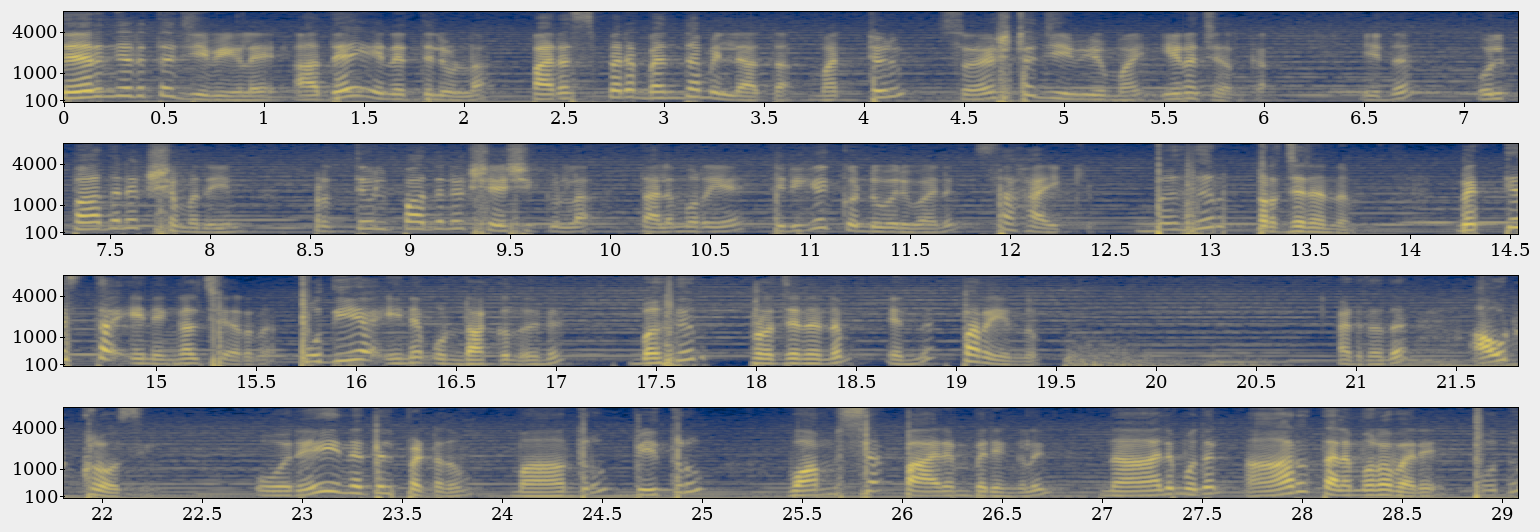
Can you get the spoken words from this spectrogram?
തിരഞ്ഞെടുത്ത ജീവികളെ അതേ ഇനത്തിലുള്ള പരസ്പര ബന്ധമില്ലാത്ത മറ്റൊരു ശ്രേഷ്ഠ ജീവിയുമായി ഇണചേർക്കാം. ഇത് ഉൽപാദനക്ഷമതയും പ്രത്യുൽപാദന ശേഷിക്കുള്ള തലമുറയെ തിരികെ കൊണ്ടുവരുവാനും സഹായിക്കും. ബഹിർ പ്രജനനം. വ്യത്യസ്ത ഇനങ്ങൾ ചേർന്ന് പുതിയ ഇനം ഉണ്ടാക്കുന്നതിന് ബഹിർ പ്രജനനം എന്ന് പറയുന്നു. അടുത്തത് ഔട്ട് ക്രോസിംഗ് ഒരേ ഇനത്തിൽപ്പെട്ടതും മാതൃ പിതൃ വംശ പാരമ്പര്യങ്ങളിൽ നാല് മുതൽ ആറ് തലമുറ വരെ പൊതു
